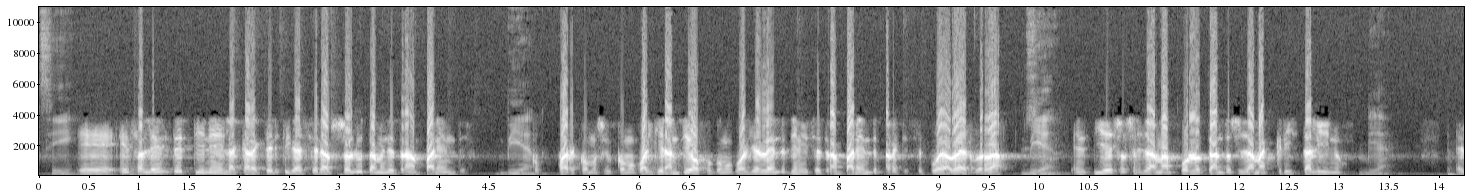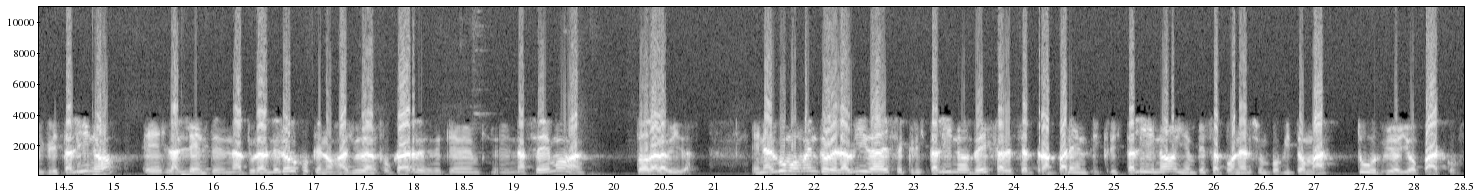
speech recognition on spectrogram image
Sí. Eh, esa lente tiene la característica de ser absolutamente transparente. Bien. Para, como, como cualquier anteojo, como cualquier lente, tiene que ser transparente para que se pueda ver, ¿verdad? Bien. Y eso se llama, por lo tanto, se llama cristalino. Bien. El cristalino es la lente natural del ojo que nos ayuda a enfocar desde que nacemos a toda la vida en algún momento de la vida ese cristalino deja de ser transparente y cristalino y empieza a ponerse un poquito más turbio y opaco.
